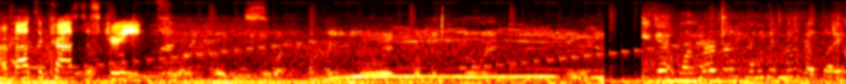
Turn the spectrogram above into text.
I'm about to cross the street. You get one burger and then you get another red light.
